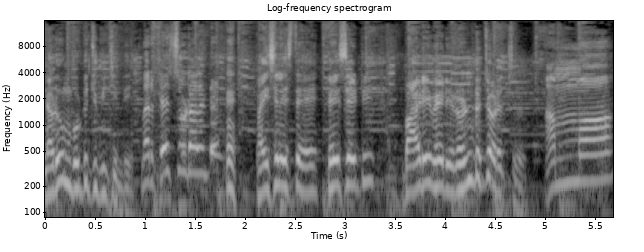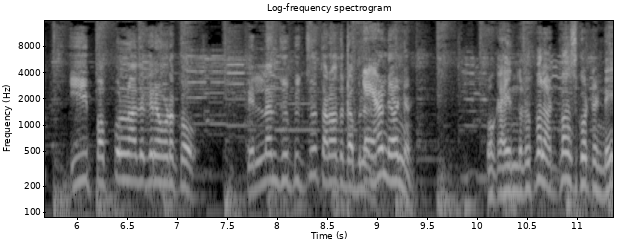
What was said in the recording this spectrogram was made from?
నడుము బొట్టు చూపించింది. మరి ఫేస్ చూడాలంటే? పైసలు ఇస్తే ఫేస్ ఏంటి? బాడీ వేడి రెండు చూడొచ్చు. అమ్మా ఈ పప్పులు నా దగ్గర ఉడకో పిల్లని చూపించు తర్వాత డబ్బులు ఏమండి, ఏమండి? ఒక ఐదు రూపాయలు అడ్వాన్స్ కొట్టండి.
